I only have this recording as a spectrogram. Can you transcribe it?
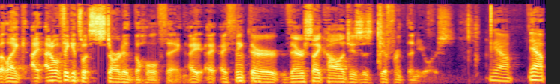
But like, I, I don't think it's what started the whole thing. I, I, I think okay. their, their psychology is different than yours. Yeah. Yeah.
